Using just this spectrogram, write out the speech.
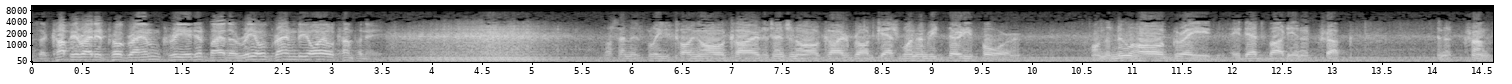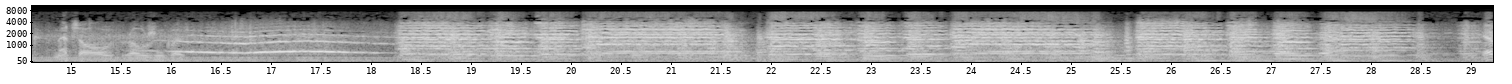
Cars, a copyrighted program created by the Rio Grande Oil Company. Los Angeles Police calling all cars. Attention all cars. Broadcast 134. On the Newhall grade, a dead body in a truck. In a trunk. That's all. Rosenquist.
